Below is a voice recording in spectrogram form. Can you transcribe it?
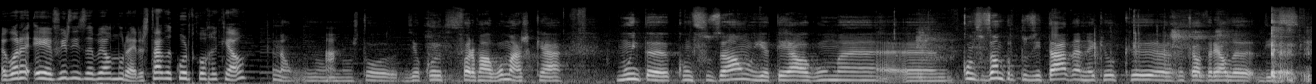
Agora é a vez de Isabel Moreira. Está de acordo com a Raquel? Não, não, não estou de acordo de forma alguma. Acho que há muita confusão e até alguma ah, confusão propositada naquilo que a Raquel Varela disse.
